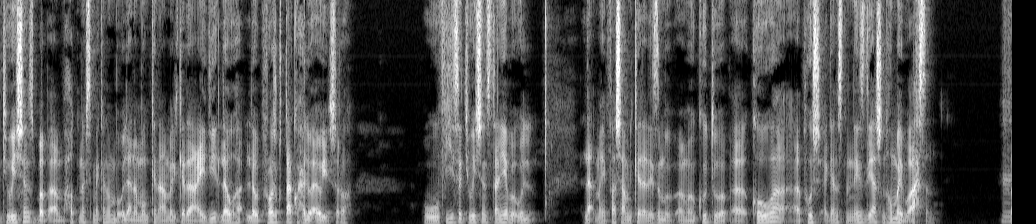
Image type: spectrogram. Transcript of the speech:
situations ببقى بحط نفسي مكانهم بقول أنا ممكن أعمل كده عادي لو ه... لو ال project بتاعكم حلو قوي صراحة. وفي situations تانية بقول لا ما ينفعش أعمل كده لازم أبقى موجود وأبقى قوة أ push against الناس دي عشان هم يبقوا أحسن. ف...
